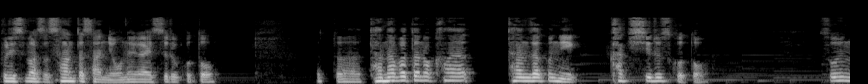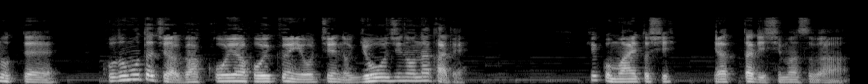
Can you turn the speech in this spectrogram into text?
クリスマスサンタさんにお願いすること。あとは、七夕のか短冊に書き記すこと。そういうのって、子供たちは学校や保育園、幼稚園の行事の中で、結構毎年やったりしますが、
